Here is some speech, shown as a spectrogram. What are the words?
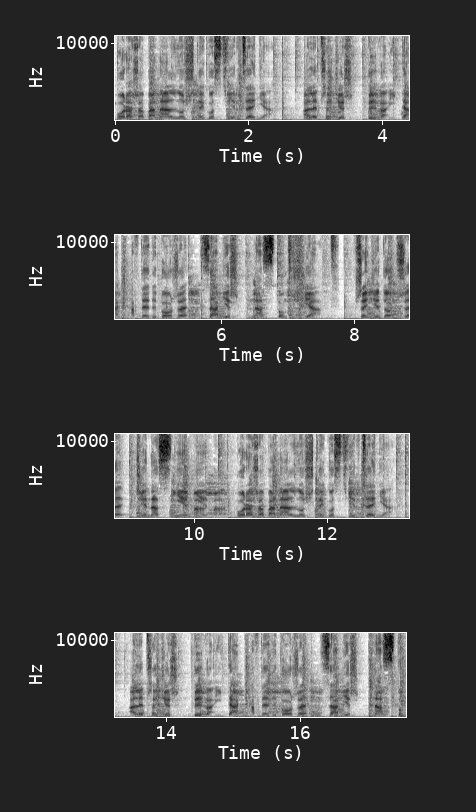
Poraża banalność tego stwierdzenia. Ale przecież bywa i tak, a wtedy Boże, zabierz nas stąd w świat. Wszędzie dobrze, gdzie nas nie ma. Poraża banalność tego stwierdzenia. Ale przecież bywa i tak, a wtedy Boże, zabierz nas stąd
